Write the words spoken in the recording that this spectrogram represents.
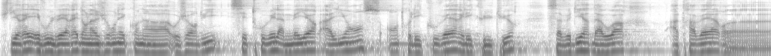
je dirais, et vous le verrez dans la journée qu'on a aujourd'hui, c'est trouver la meilleure alliance entre les couverts et les cultures. Ça veut dire d'avoir, à travers euh,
